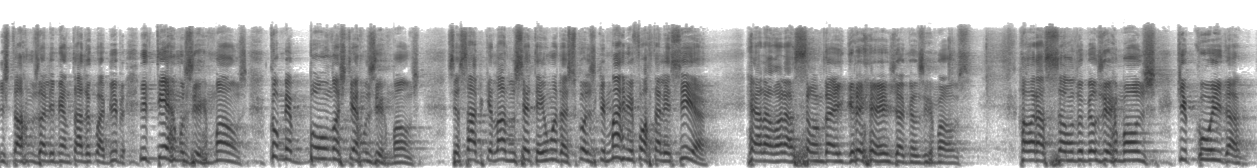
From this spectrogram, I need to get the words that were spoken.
estarmos alimentados com a Bíblia e termos irmãos. Como é bom nós termos irmãos. Você sabe que lá no CT, uma das coisas que mais me fortalecia era a oração da igreja, meus irmãos. A oração dos meus irmãos que cuida,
